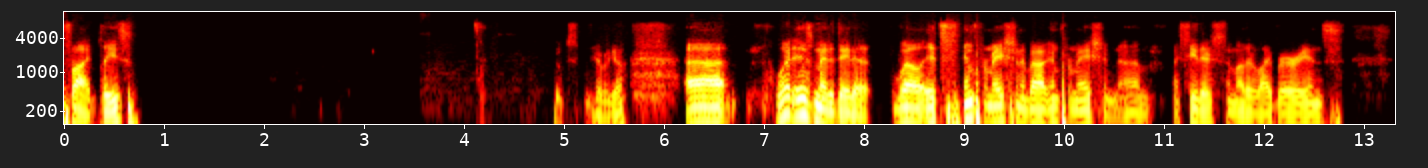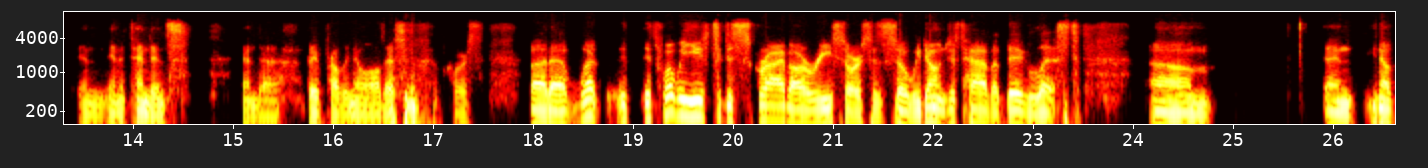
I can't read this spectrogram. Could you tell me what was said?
Slide, please. Oops, there we go. Uh, what is metadata? Well, it's information about information. Um, I see there's some other librarians in, in attendance, and uh, they probably know all this, of course. But uh, what it, it's what we use to describe our resources, so we don't just have a big list. Um, and you know,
